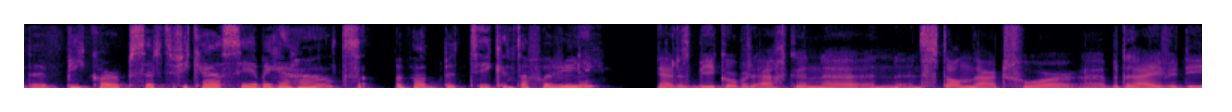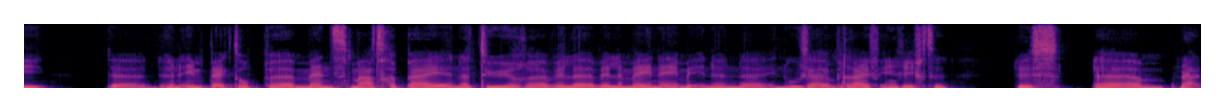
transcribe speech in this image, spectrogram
de B Corp certificatie hebben gehaald. Wat betekent dat voor jullie? Ja, dus B Corp is eigenlijk een, een, een standaard voor bedrijven die de, hun impact op mens, maatschappij en natuur willen, willen meenemen in, hun, in hoe zij hun bedrijf inrichten. Dus um, nou,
